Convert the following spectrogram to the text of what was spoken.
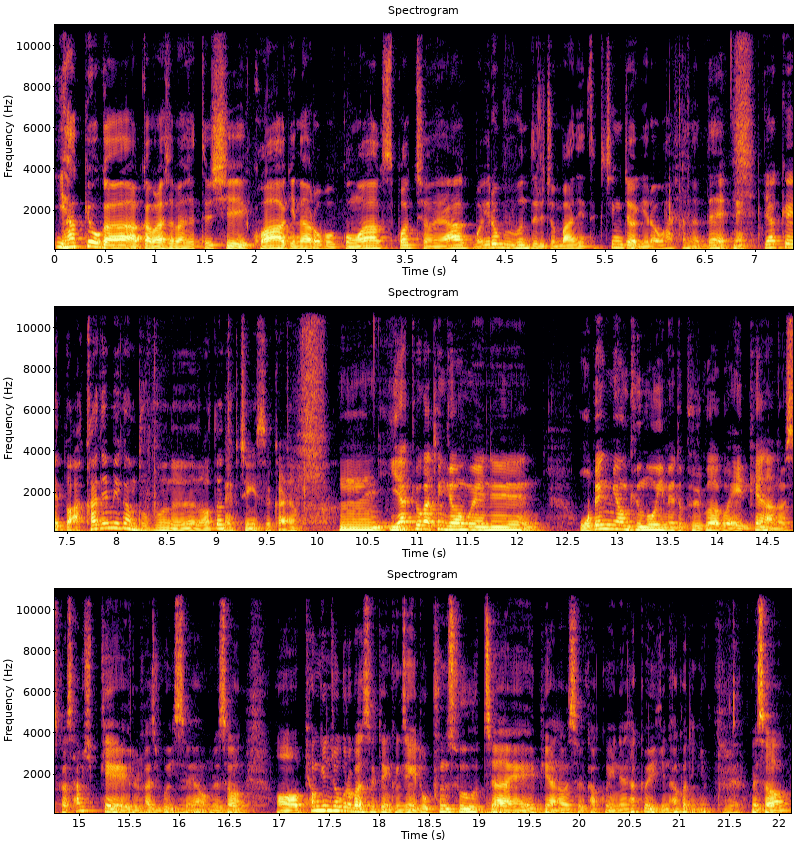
이 학교가 아까 말씀하셨듯이 과학이나 로봇공학, 스포츠학 뭐 이런 부분들이 좀 많이 특징적이라고 하셨는데 네. 이 학교의 또 아카데믹한 부분은 어떤 네. 특징이 있을까요? 음, 이 학교 같은 경우에는 500명 규모임에도 불구하고 APN 아나운서가 30개를 가지고 있어요. 그래서 어, 평균적으로 봤을 때는 굉장히 높은 숫자의 APN 아나운서를 갖고 있는 학교이긴 하거든요. 네. 그래서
